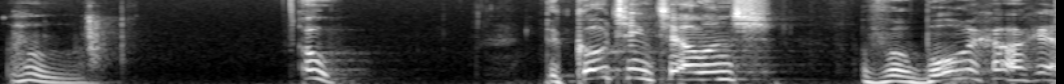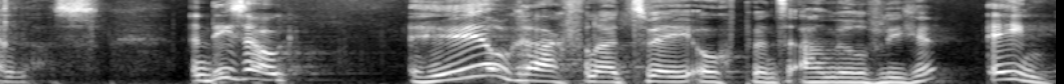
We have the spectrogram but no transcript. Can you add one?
Oh, de Coaching Challenge Verborgen Agenda's. En die zou ik heel graag vanuit twee oogpunten aan willen vliegen. Eén,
